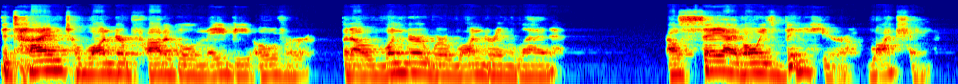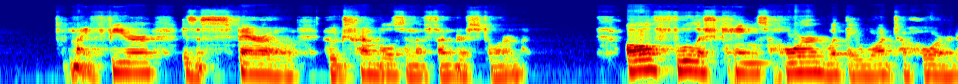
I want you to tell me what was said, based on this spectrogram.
The time to wander prodigal may be over but I'll wonder where wandering led. I'll say I've always been here, watching. My fear is a sparrow who trembles in a thunderstorm. All foolish kings hoard what they want to hoard.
